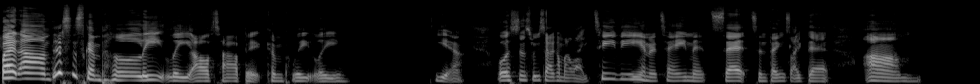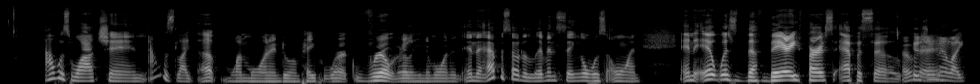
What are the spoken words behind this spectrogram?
But um this is completely off topic, completely. Yeah. Well, since we're talking about like TV, entertainment, sets, and things like that, um, I was watching, I was like up one morning doing paperwork real early in the morning, and the episode of Living Single was on, and it was the very first episode. Because, Okay. you know, like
